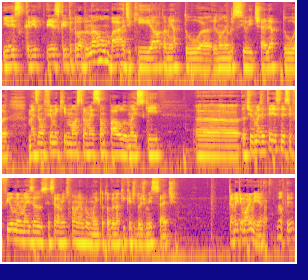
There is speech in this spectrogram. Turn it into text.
e é escrito, é escrito pela Bruna Lombardi, que ela também atua. Eu não lembro se o Richelli atua, mas é um filme que mostra mais São Paulo, mas que Uh, eu tive mais interesse nesse filme, mas eu sinceramente não lembro muito. Eu tô vendo aqui que é de 2007. Também tem uma hora e meia. Não, tem,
